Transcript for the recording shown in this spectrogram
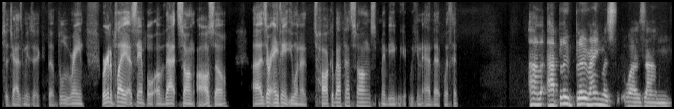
to jazz music, the Blue Rain. We're going to play a sample of that song also. Uh, is there anything that you want to talk about that songs? Maybe we, we can add that with it. Uh, uh, Blue Blue Rain was was um,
